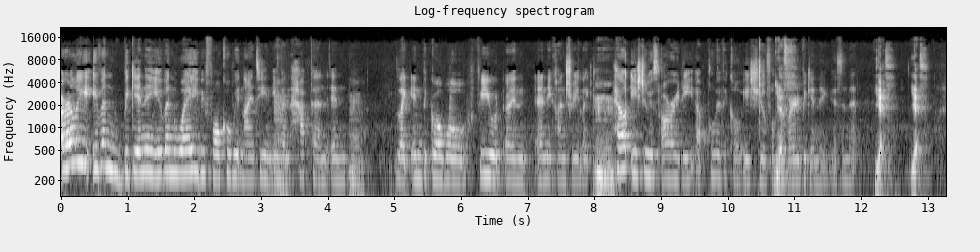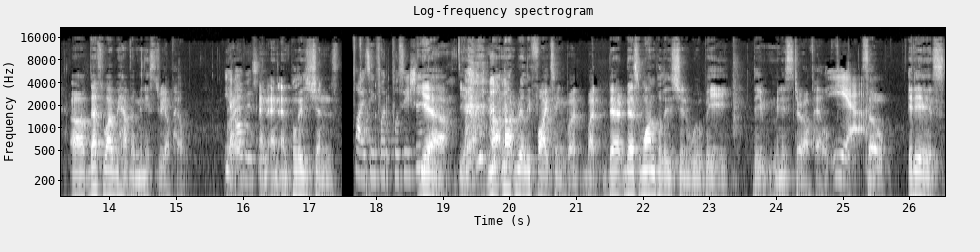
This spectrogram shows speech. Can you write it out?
early even beginning even way before covid-19 mm. even happened in mm. Like in the global field in any country like health issue is already a political issue from Yes. the very beginning isn't it Yes, yes. Uh, that's why we have the Ministry of Health. Yeah, right? obviously. And, and and politicians fighting for the position Yeah, yeah. not not really fighting, but but there there's one politician will be the Minister of Health. yeah So it is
